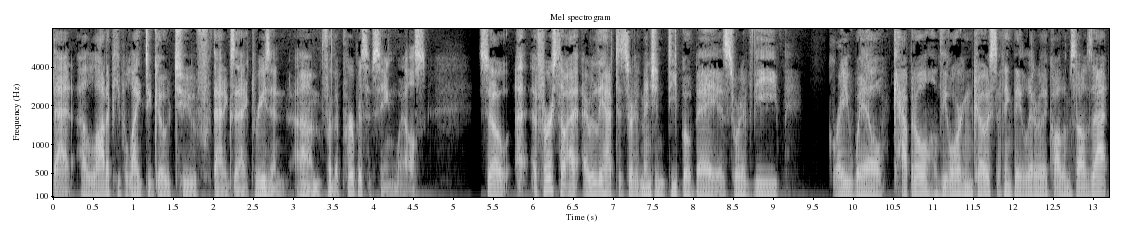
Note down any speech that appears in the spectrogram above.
that a lot of people like to go to for that exact reason, um, for the purpose of seeing whales. So uh, first, though, I, I, really have to sort of mention Depoe Bay as sort of the gray whale capital of the Oregon coast. I think they literally call themselves that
